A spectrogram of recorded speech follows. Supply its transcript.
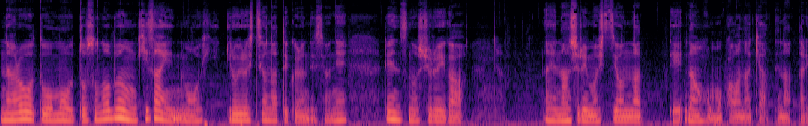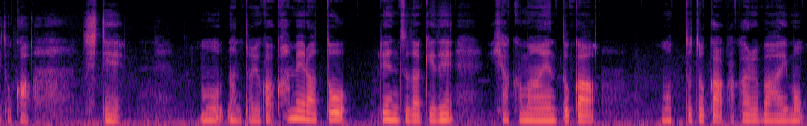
なろうと思うとその分機材もいろいろ必要になってくるんですよね。レンズの種類が、え何種類も必要になって何本も買わなきゃってなったりとかしてもうなんというかカメラとレンズだけで100万円とかもっととかかかる場合も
